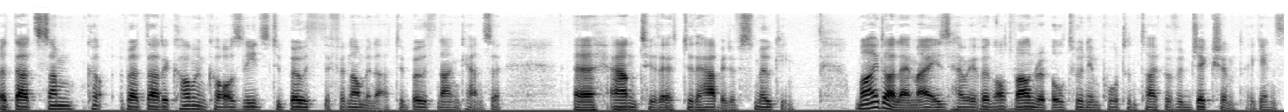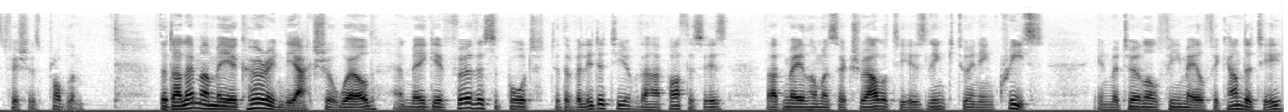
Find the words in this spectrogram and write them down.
but that some but that a common cause leads to both the phenomena, to both lung cancer uh, and to the to the habit of smoking. My dilemma is, however, not vulnerable to an important type of objection against Fisher's problem. The dilemma may occur in the actual world and may give further support to the validity of the hypothesis that male homosexuality is linked to an increase in maternal female fecundity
